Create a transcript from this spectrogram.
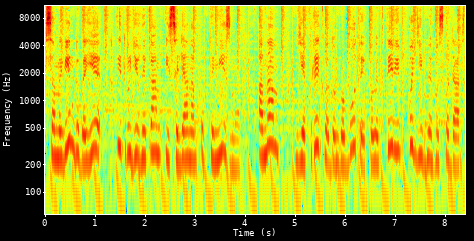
Саме він додає і трудівникам, і селянам оптимізму, а нам є прикладом роботи колективів подібних господарств.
